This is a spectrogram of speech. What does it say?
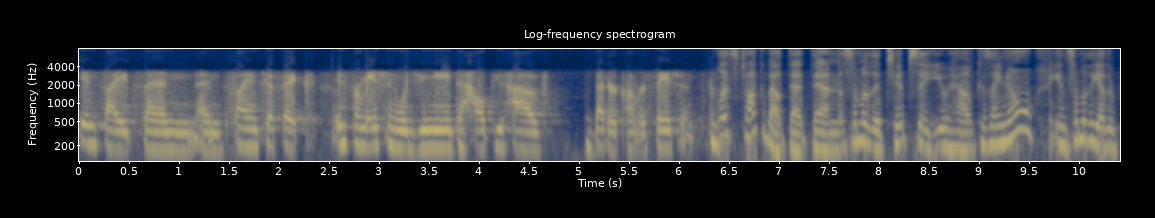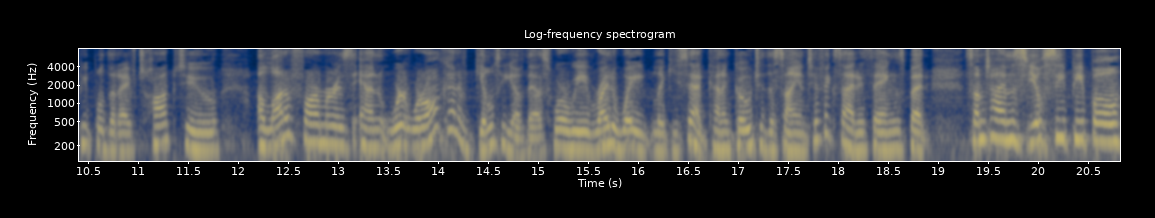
insights and, and scientific information would you need to help you have better conversations. Let's talk about that then. Some of the tips that you have, because I know in some of the other people that I've talked to, a lot of farmers, and we're, we're all kind of guilty of this, where we right away, like you said, kind of go to the scientific side of things. But sometimes you'll see people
